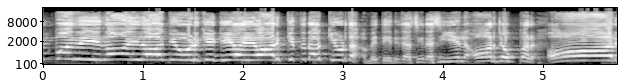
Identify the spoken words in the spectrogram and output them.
क्या भाई पर हिला हिला के उड़ के गया यार, कितना क्यूट था। अबे तेरी तैसी तैसी ये और जो ऊपर, और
